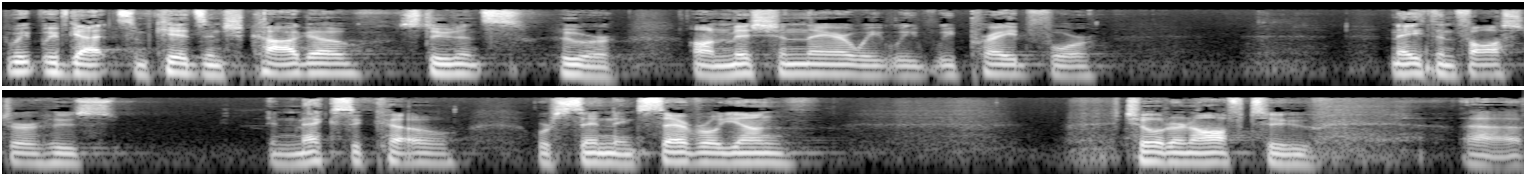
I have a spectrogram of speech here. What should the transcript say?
We, have got some kids in Chicago, students who are on mission there. We, we, we prayed for Nathan Foster, who's in Mexico. We're sending several young children off to, uh,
